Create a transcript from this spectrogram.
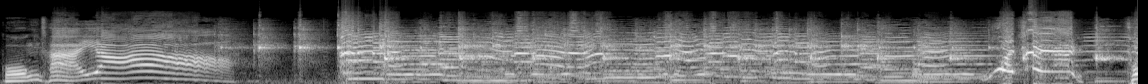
公差呀，我知错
